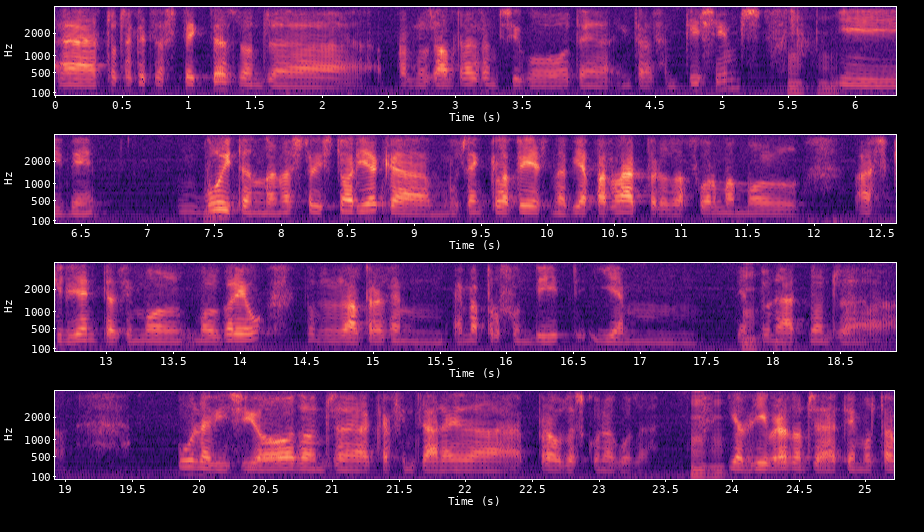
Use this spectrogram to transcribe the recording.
eh, tots aquests aspectes doncs, eh, per nosaltres han sigut eh, interessantíssims. I bé, un buit en la nostra història que mossèn Clapés n'havia parlat però de forma molt esquillentes i molt, molt breu, doncs nosaltres hem, hem aprofundit i hem, hem donat doncs, eh, una visió doncs, eh, que fins ara era prou desconeguda. I el llibre doncs, eh, té molta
